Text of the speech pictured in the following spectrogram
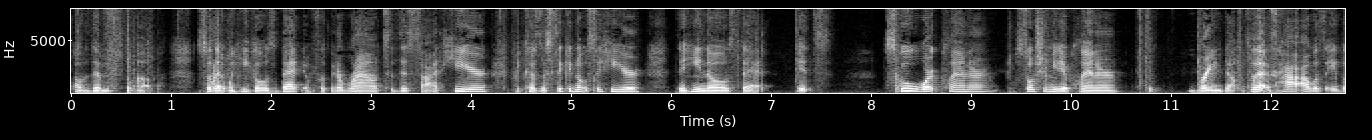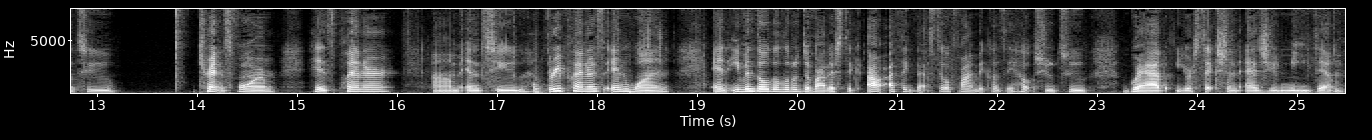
of them up. So that when he goes back and flip it around to this side here because the sticky notes are here then he knows that it's school work planner social media planner brain dump. So that's how I was able to transform his planner um, into three planners in one. And even though the little dividers stick out, I think that's still fine because it helps you to grab your section as you need them.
